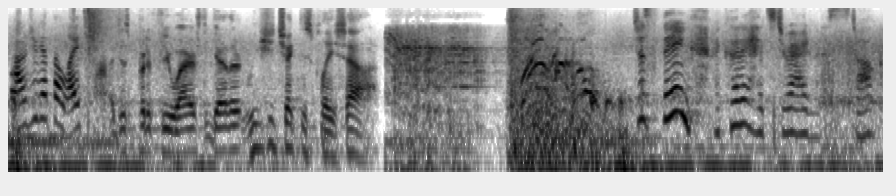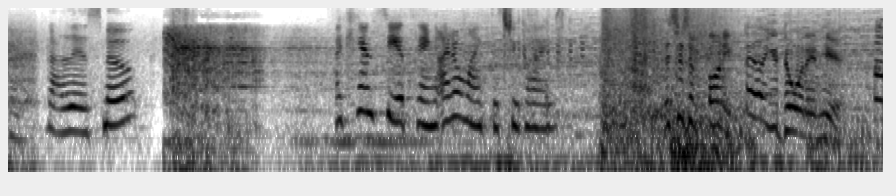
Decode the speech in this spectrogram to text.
How'd you get the lights on? I just put a few wires together. We should check this place out. Just think, I could have hitched a ride with a stalker. Got a little smoke? I can't see a thing. I don't like this, you guys. This isn't funny. What the hell are you doing in here? Oh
